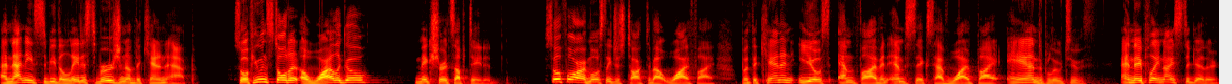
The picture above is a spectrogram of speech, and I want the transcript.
and that needs to be the latest version of the Canon app. So if you installed it a while ago, make sure it's updated. So far, I've mostly just talked about Wi-Fi, but the Canon EOS M5 and M6 have Wi-Fi and Bluetooth, and they play nice together.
